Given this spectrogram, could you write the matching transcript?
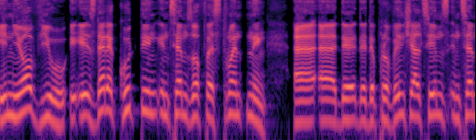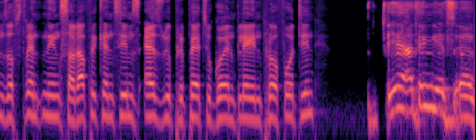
In your view, is that a good thing in terms of uh, strengthening uh, uh, the, the, the provincial teams, in terms of strengthening South African teams as we prepare to go and play in Pro 14? Yeah, I think it's uh,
